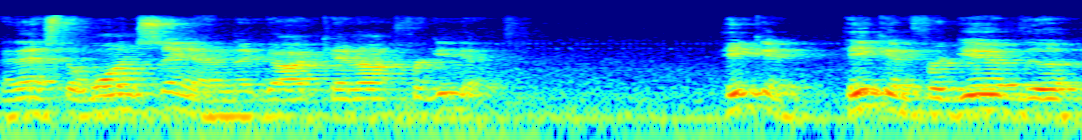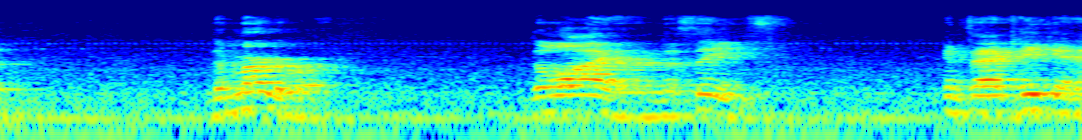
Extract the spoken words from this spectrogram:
And that's the one sin that God cannot forgive. He can, he can forgive the, the murderer, the liar, and the thief. In fact, he can,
